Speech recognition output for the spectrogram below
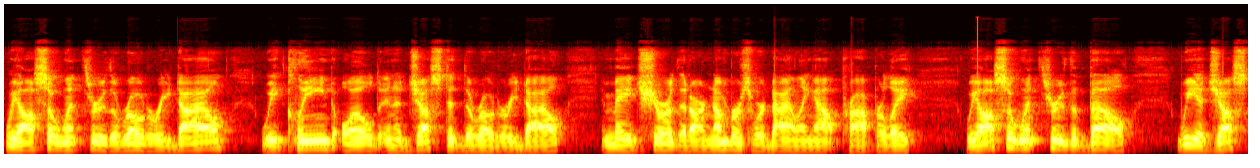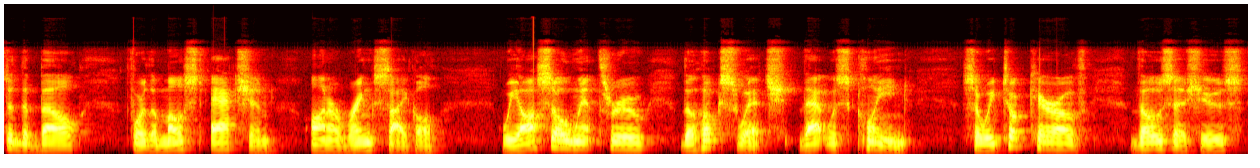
we also went through the rotary dial. We cleaned, oiled, and adjusted the rotary dial and made sure that our numbers were dialing out properly. We also went through the bell. We adjusted the bell for the most action on a ring cycle. We also went through the hook switch that was cleaned. So we took care of those issues.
